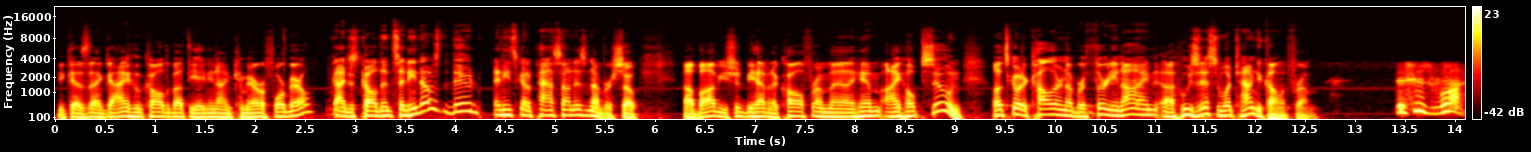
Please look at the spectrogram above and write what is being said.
because that guy who called about the 89 Camaro 4 barrel, guy just called in and said he knows the dude and he's going to pass on his number. So, uh, Bob, you should be having a call from uh, him, I hope, soon. Let's go to caller number 39. Uh, who's this and what town you calling from? This is Russ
